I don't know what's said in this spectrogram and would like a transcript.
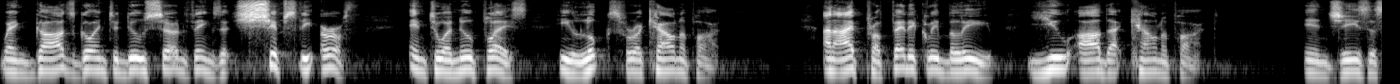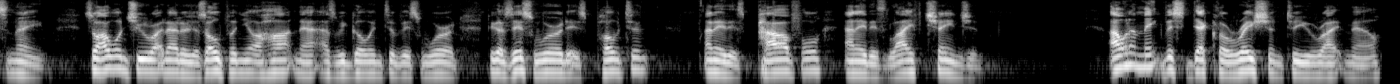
when God's going to do certain things that shifts the earth into a new place, he looks for a counterpart. And I prophetically believe you are that counterpart in Jesus' name. So I want you right now to just open your heart now as we go into this word because this word is potent and it is powerful and it is life changing. I want to make this declaration to you right now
